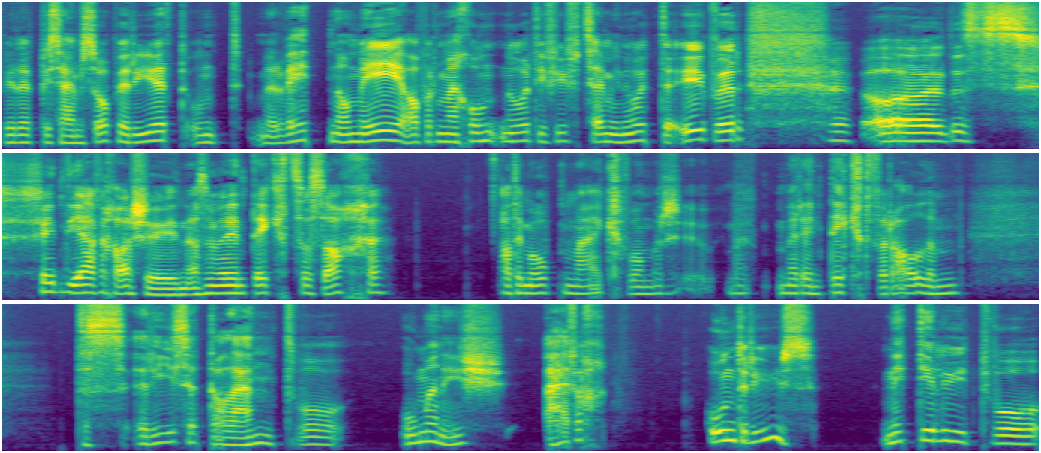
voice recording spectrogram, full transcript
weil etwas einem so berührt und man will noch mehr, aber man kommt nur die 15 Minuten über. Und das finde ich einfach auch schön. Also man entdeckt so Sachen, an dem Open Mic, wo man, man, man entdeckt vor allem das riesige Talent, das rum ist, einfach unter uns. Nicht die Leute, die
